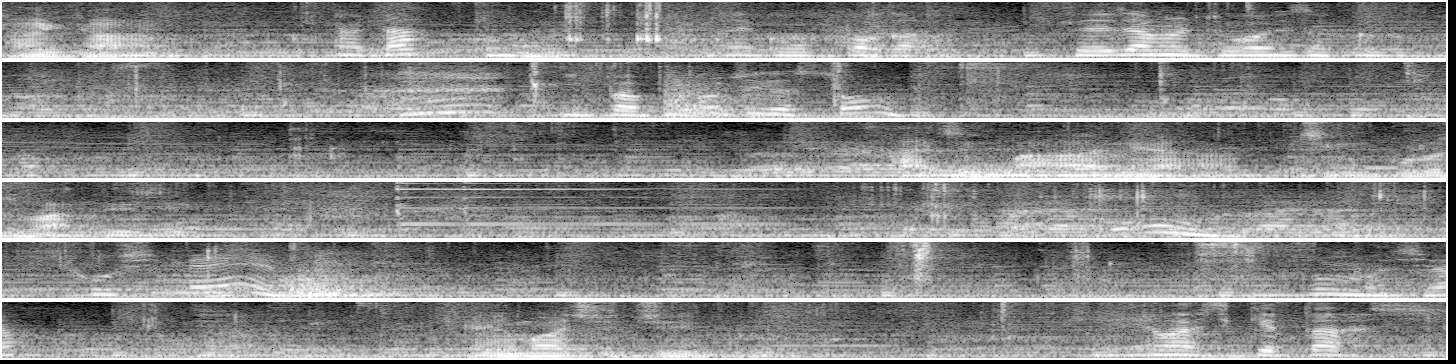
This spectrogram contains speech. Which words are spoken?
아, 잘지 않아? 아 나? 응 아 이거 오빠가 게장을 좋아해서 그런 거 이빨 부러지겠어 아직 많이야. 지금 부러지면 안 되지. 오 조심해 무슨 맛이야? 개 맛이지. 개 맛있겠다 씨.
